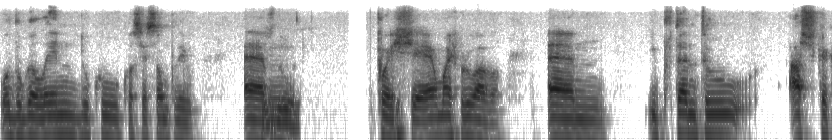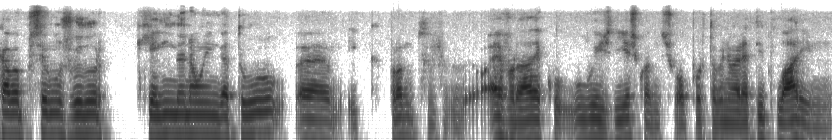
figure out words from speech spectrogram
ou do Galeno do que o Conceição pediu. Um, pois é o mais provável. Um, e portanto, acho que acaba por ser um jogador que ainda não engatou uh, e que, pronto, é verdade é que o Luís Dias, quando chegou ao Porto, também não era titular e,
